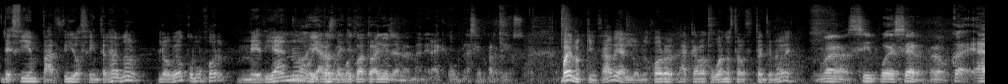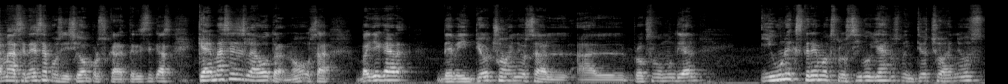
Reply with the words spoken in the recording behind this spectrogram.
de 100 partidos internacionales. No, lo veo como un jugador mediano. No, y a los como- 24 años ya no hay manera que cumpla 100 partidos. Bueno, quién sabe, a lo mejor acaba jugando hasta los 79. Bueno, sí puede ser, pero además en esa posición, por sus características, que además esa es la otra, ¿no? O sea, va a llegar de 28 años al, al próximo mundial y un extremo explosivo ya a los 28 años,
